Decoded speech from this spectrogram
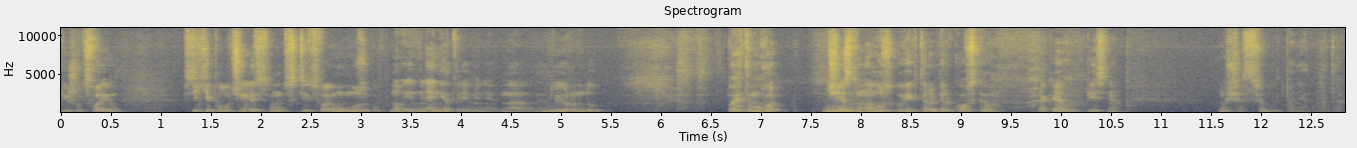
пишут свою, стихи получились, ну, свою музыку. Ну, и у меня нет времени на эту ерунду. Поэтому вот, честно, на музыку Виктора Берковского такая вот песня. Ну, сейчас все будет понятно так.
